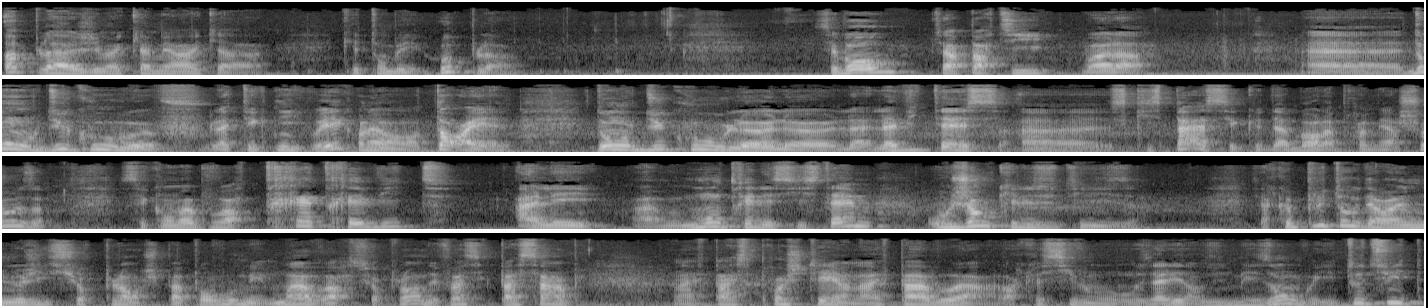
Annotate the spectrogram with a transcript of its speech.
Hop là, j'ai ma caméra qui, qui, est tombée. Hop là. C'est bon, c'est reparti. Voilà. Euh, donc du coup, la technique, vous voyez qu'on est en temps réel. Donc du coup, la, vitesse, euh, ce qui se passe, c'est que d'abord la première chose, c'est qu'on va pouvoir très très vite aller euh, montrer les systèmes aux gens qui les utilisent. C'est-à-dire que plutôt que d'avoir une logique sur plan, je ne sais pas pour vous, mais moi, avoir sur plan, des fois, c'est pas simple. On n'arrive pas à se projeter, on n'arrive pas à voir. Alors que si vous, allez dans une maison, vous voyez tout de suite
